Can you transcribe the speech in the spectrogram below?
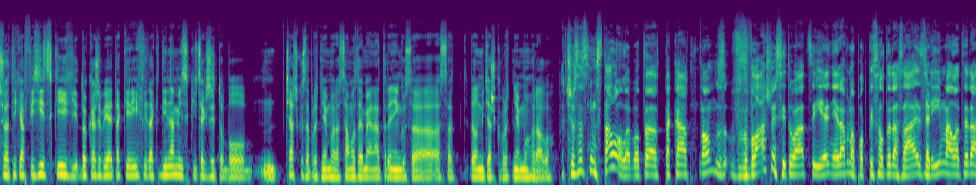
čo sa týka fyzických, dokáže byť aj taký rýchly, taký dynamický, takže to bolo ťažko sa proti nemu hrať, samozrejme aj na tréningu sa, sa veľmi ťažko proti nemu hralo. Čo sa s ním stalo? Lebo tá taká, no, v zvláštnej situácii je, nedávno podpísal teda AS Rím, ale teda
